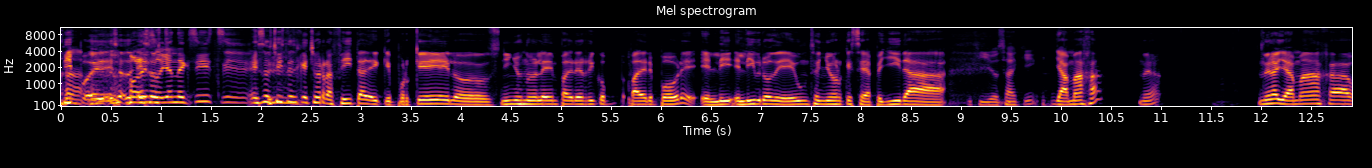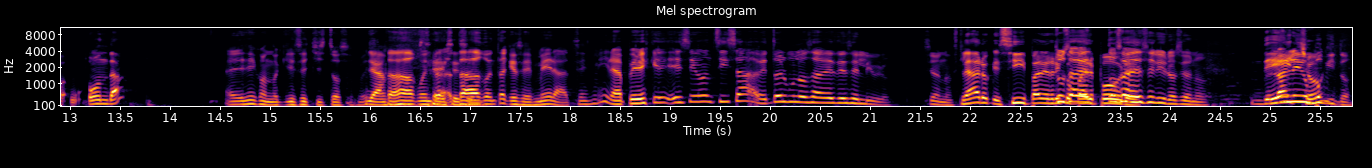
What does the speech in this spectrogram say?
tipo, eh, esos- Por eso esos- ya no existe. Esos chistes que ha hecho Rafita de que por qué los niños no leen Padre Rico, Padre Pobre, el, li- el libro de un señor que se apellida Kiyosaki. Yamaha, ¿no era? ¿No era Yamaha Honda? Ahí es cuando quiere ser chistoso. ¿ves? Ya. ¿Te dado cuenta, Sí, te cuenta que se esmera? Se esmera. Pero es que ese on sí sabe. Todo el mundo sabe de ese libro. ¿Sí o no? Claro que sí, Padre ¿Tú Rico, sabes, Padre tú Pobre. sabes de ese libro, ¿sí o no? De Lo has leído un hecho- poquito.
